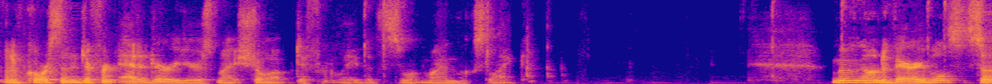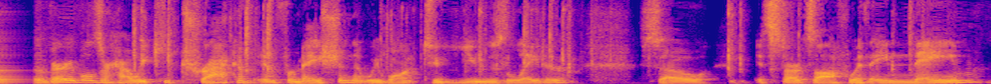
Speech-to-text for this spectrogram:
And of course in a different editor yours might show up differently, but this is what mine looks like. Moving on to variables. So variables are how we keep track of information that we want to use later. So it starts off with a name.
